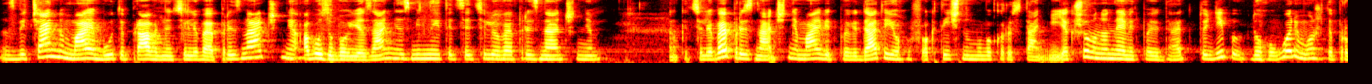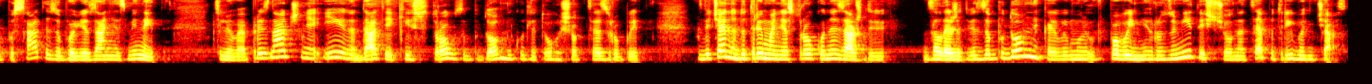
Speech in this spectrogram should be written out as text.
Звичайно, має бути правильне цільове призначення або зобов'язання змінити це цільове призначення. Цільове призначення має відповідати його фактичному використанню. Якщо воно не відповідає, тоді в договорі можете прописати зобов'язання змінити цільове призначення і надати якийсь строк забудовнику для того, щоб це зробити. Звичайно, дотримання строку не завжди залежить від забудовника, і ви повинні розуміти, що на це потрібен час.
